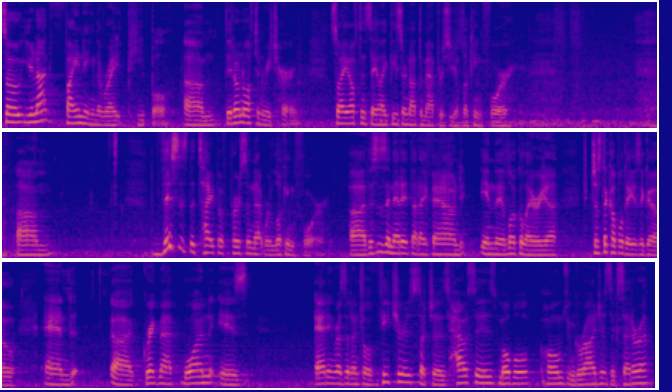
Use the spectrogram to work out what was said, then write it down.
So you're not finding the right people. Um, they don't often return. So I often say, like, these are not the mappers you're looking for. Um, this is the type of person that we're looking for. Uh, this is an edit that I found in the local area just a couple days ago. And uh, Greg Map 1 is adding residential features such as houses, mobile homes, and garages, etc.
